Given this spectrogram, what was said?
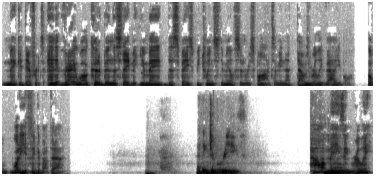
make a difference? And it very well could have been the statement you made, the space between stimulus and response. I mean that that was mm-hmm. really valuable. But what do you think mm-hmm. about that? I think to breathe. How amazing, you know, really?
